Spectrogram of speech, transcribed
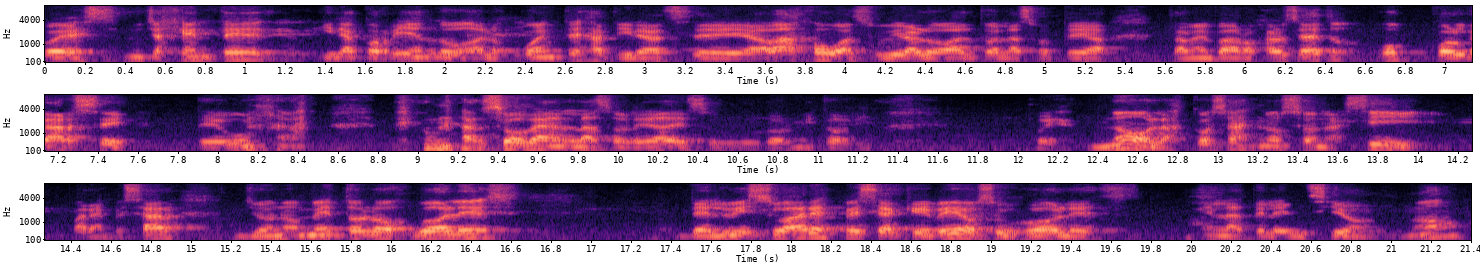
pues mucha gente irá corriendo a los puentes a tirarse abajo o a subir a lo alto de la azotea también para arrojarse a esto, o colgarse de una, de una soga en la soledad de su dormitorio. Pues no, las cosas no son así. Para empezar, yo no meto los goles de Luis Suárez pese a que veo sus goles en la televisión, ¿no?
